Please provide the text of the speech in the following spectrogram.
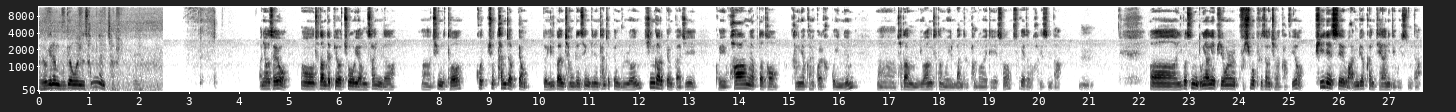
어, 여기는 무경운 3년차. 안녕하세요. 어, 자담 대표 조영상입니다. 어, 지금부터 고추 탄저병, 또 일반 작물에 생기는 탄저병 물론 신가루병까지 거의 화학약보다 더 강력한 효과를 갖고 있는 어, 자담 유황 자담 오일 만드는 방법에 대해서 소개하도록 하겠습니다. 음. 어, 이것은 농약의 비용을 95% 이상 절약하고요. PDS의 완벽한 대안이 되고 있습니다.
